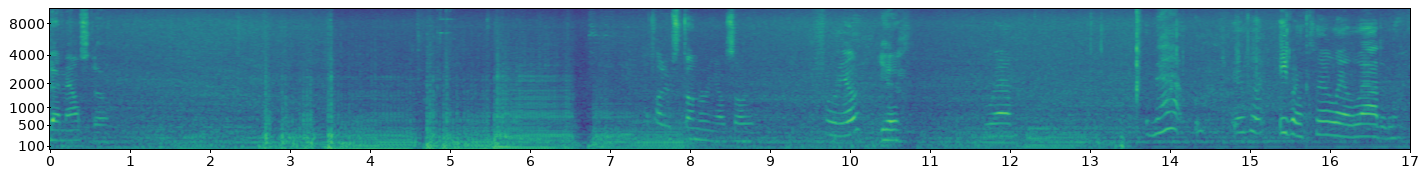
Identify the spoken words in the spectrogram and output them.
That mouse though. I thought it was thundering outside. For real? Yeah. Well, that isn't even clearly loud enough.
